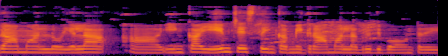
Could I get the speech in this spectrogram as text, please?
గ్రామాల్లో ఎలా ఇంకా ఏం చేస్తే ఇంకా మీ గ్రామాల్లో అభివృద్ధి బాగుంటుంది?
